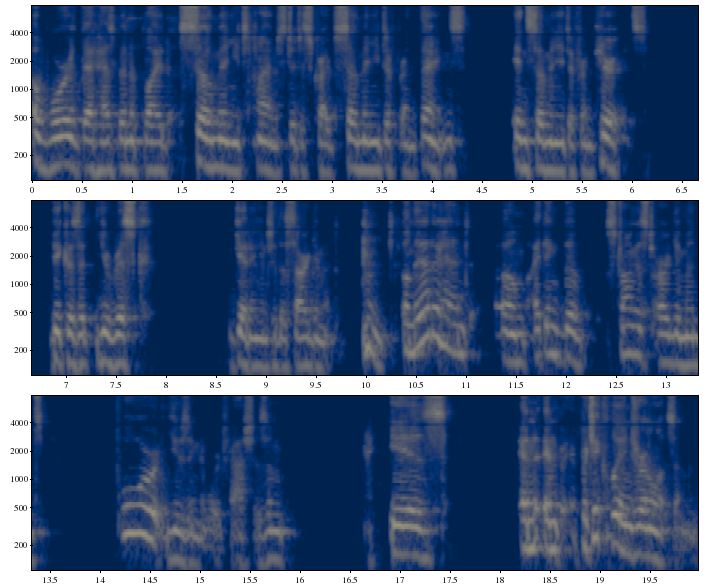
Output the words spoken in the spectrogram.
a word that has been applied so many times to describe so many different things in so many different periods because it, you risk getting into this argument. On the other hand, um, I think the strongest argument for using the word fascism is, and, and particularly in journalism,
